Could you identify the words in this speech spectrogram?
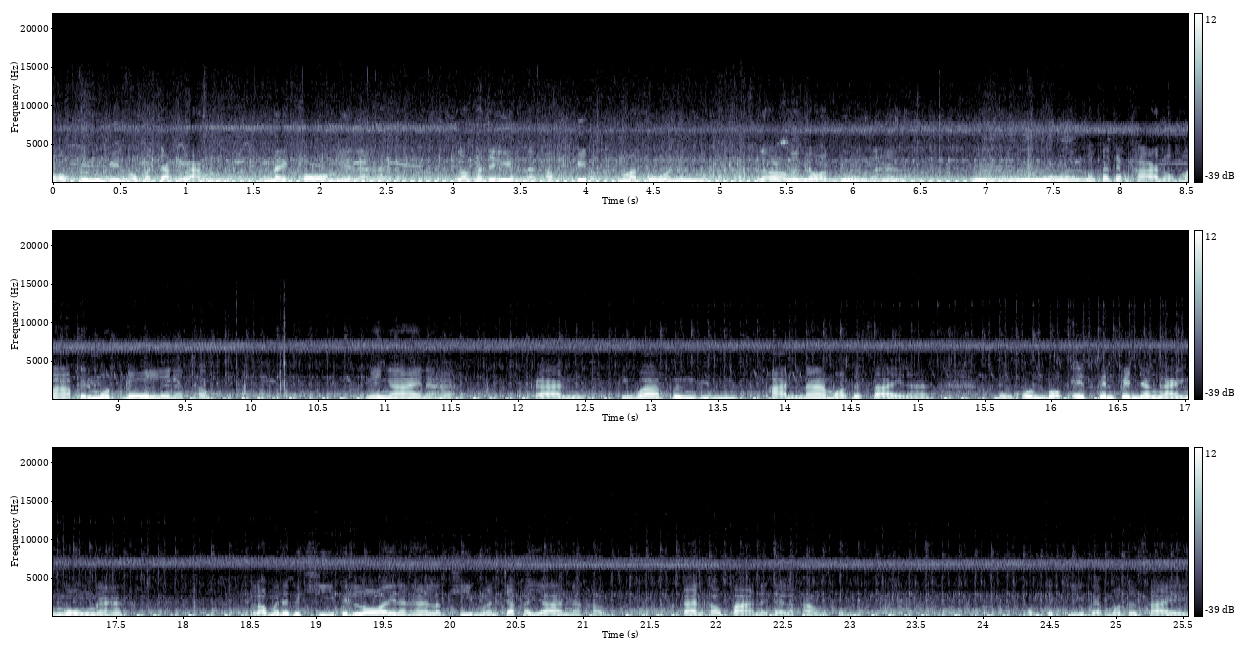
พอพึ่งบินออกมาจากรังในคลองเนี่ยนะฮะเราก็จะเห็นนะครับปิดมาตัวนึงแล้วเราก็จอดดูนะฮะมันก็จะผ่านออกมาเป็นมดเดินเลยนะครับ ง่ายๆนะฮะการที่ว่าเพึ่งบินผ่านหน้ามอเตอร์ไซค์นะฮะบางคนบอกเอ๊ะเป็นเป็นยังไงงงนะฮะเราไม่ได้ไปขี่เป็นร้อยนะฮะแล้วขี่เหมือนจักรยานนะครับ การเข้าป่าในแต่ละครั้งผม ผมจะขี่แบบมอเตอร์ไซค์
